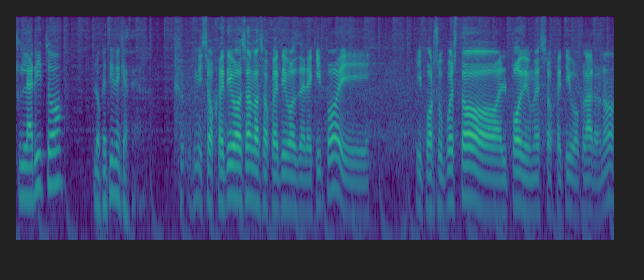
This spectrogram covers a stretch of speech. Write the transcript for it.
clarito lo que tiene que hacer. Mis objetivos son los objetivos del equipo y, por supuesto el podium es objetivo, claro, ¿no?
